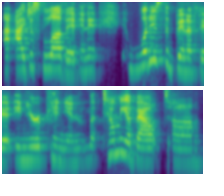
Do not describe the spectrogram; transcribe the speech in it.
I, just love it. And it what is the benefit in your opinion? Tell me about um,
